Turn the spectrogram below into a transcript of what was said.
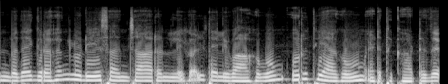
என்பதை கிரகங்களுடைய சஞ்சார நிலைகள் தெளிவாகவும் உறுதியாகவும் எடுத்துக்காட்டுது.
